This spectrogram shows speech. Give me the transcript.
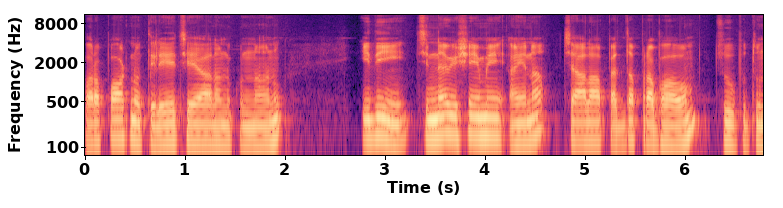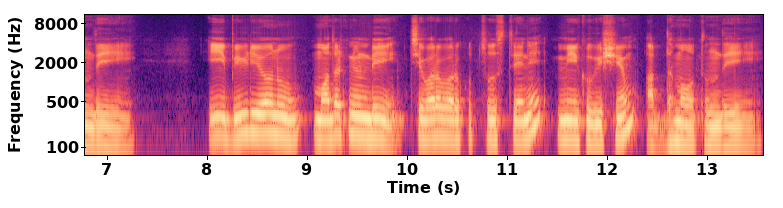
పొరపాటును తెలియచేయాలనుకున్నాను. ఇది చిన్న విషయమే అయినా చాలా పెద్ద ప్రభావం చూపుతుంది. ఈ వీడియోను మొదటి నుండి చివరి వరకు చూస్తేనే మీకు విషయం అర్థమవుతుంది.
